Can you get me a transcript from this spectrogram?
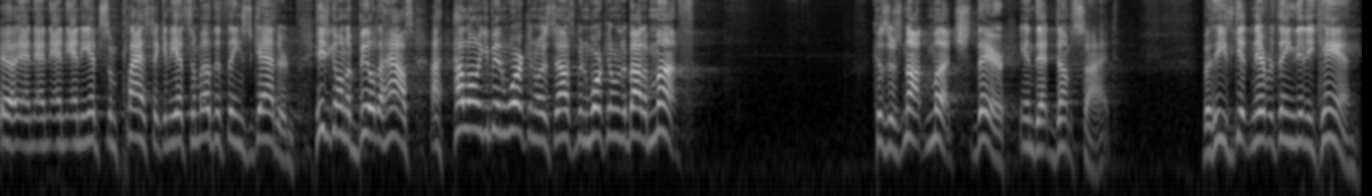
uh, and, and, and, and he had some plastic, and he had some other things gathered. He's going to build a house. Uh, how long you been working on this house? Been working on it about a month. Because there's not much there in that dump site. But he's getting everything that he can.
